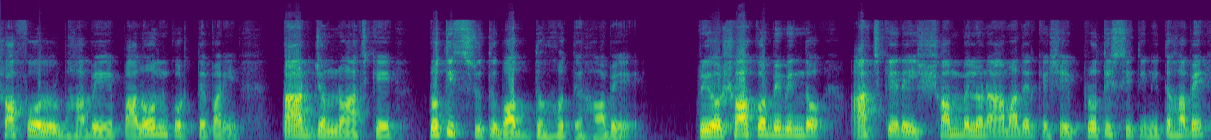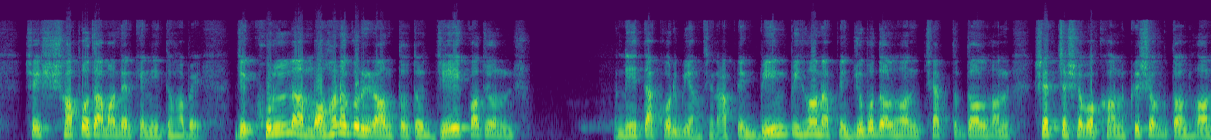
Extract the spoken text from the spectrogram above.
সফলভাবে পালন করতে পারি, তার জন্য আজকে প্রতিশ্রুতিবদ্ধ হতে হবে। প্রিয় সহকর্মীবৃন্দ আজকের এই সম্মেলনে আমাদেরকে সেই প্রতিশ্রুতি নিতে হবে, সেই শপথ আমাদেরকে নিতে হবে যে খুলনা মহানগরীর অন্তত যে কজন নেতা কর্মী আছেন, আপনি বিএনপি হন, আপনি যুবদল হন ছাত্র দল হন, স্বেচ্ছাসেবক হন, কৃষক দল হন,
